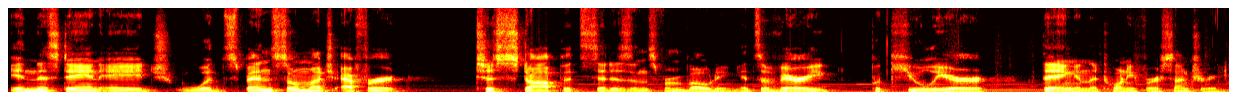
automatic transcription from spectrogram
in this day and age would spend so much effort to stop its citizens from voting. It's a very peculiar thing in the 21st century.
